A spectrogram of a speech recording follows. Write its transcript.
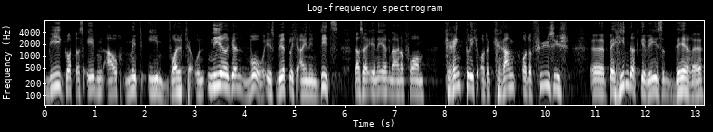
wie Gott das eben auch mit ihm wollte. Und nirgendwo ist wirklich ein Indiz, dass er in irgendeiner Form kränklich oder krank oder physisch äh, behindert gewesen wäre,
